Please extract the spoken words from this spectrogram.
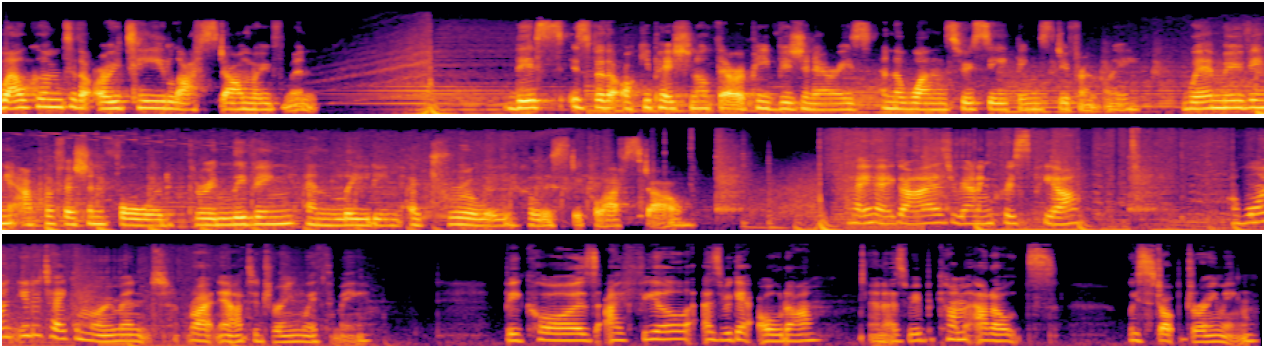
Welcome to the OT lifestyle movement. This is for the occupational therapy visionaries and the ones who see things differently. We're moving our profession forward through living and leading a truly holistic lifestyle. Hey, hey guys, Rhiannon Crisp here. I want you to take a moment right now to dream with me because I feel as we get older and as we become adults, we stop dreaming.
